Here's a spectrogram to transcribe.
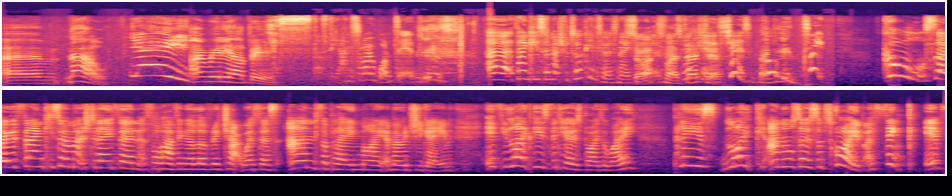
um, now Yay! I'm really happy. Yes, that's the answer I wanted. Yes. Uh, thank you so much for talking to us, Nathan. So that's my It's wicked. pleasure. Cheers. Thank Cool. you. Sweet. Cool. So thank you so much to Nathan for having a lovely chat with us and for playing my emoji game. If you like these videos, by the way, please like and also subscribe. I think if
